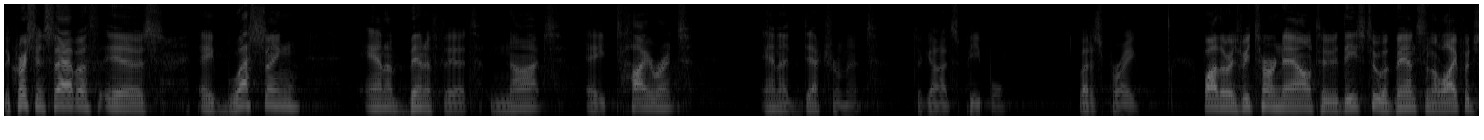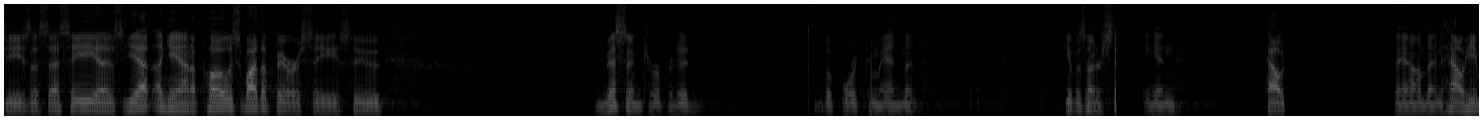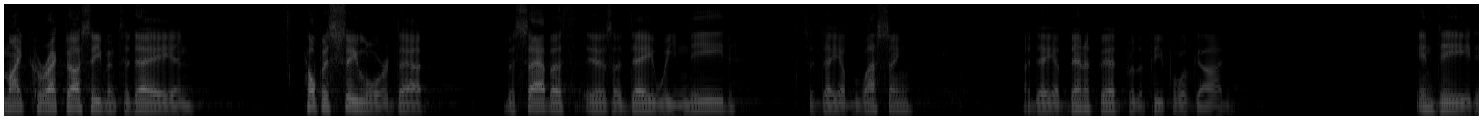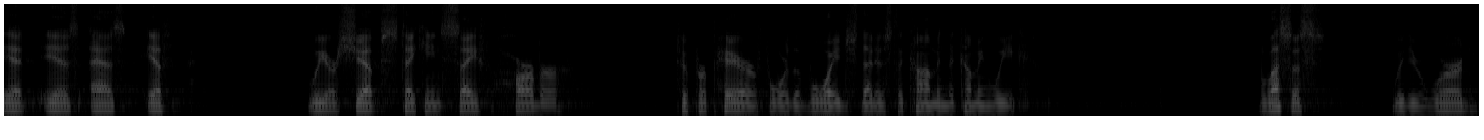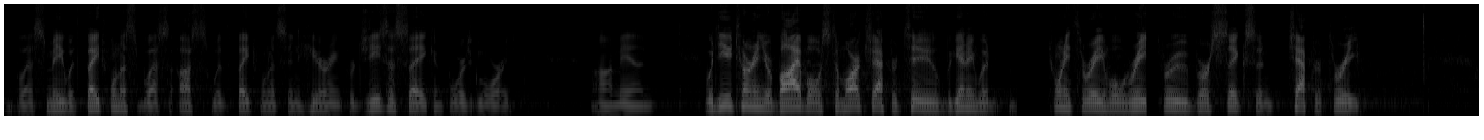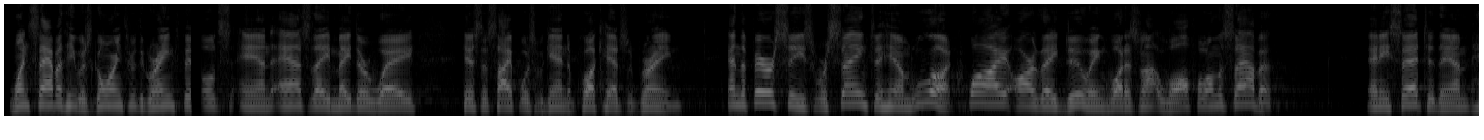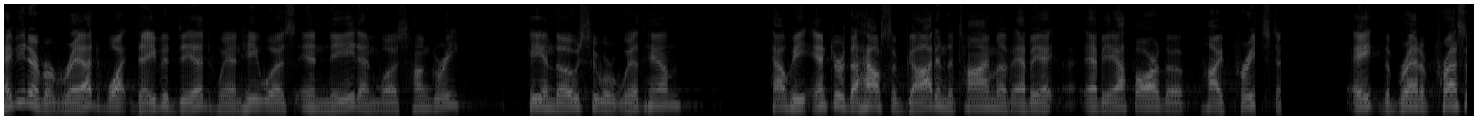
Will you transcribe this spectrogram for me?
The Christian Sabbath is a blessing and a benefit, not a tyrant and a detriment to God's people. Let us pray. Father, as we turn now to these two events in the life of Jesus, as he is yet again opposed by the Pharisees who misinterpreted the fourth commandment, give us understanding in how them and how he might correct us even today and help us see, Lord, that the Sabbath is a day we need. It's a day of blessing, a day of benefit for the people of God. Indeed, it is as if we are ships taking safe harbor to prepare for the voyage that is to come in the coming week. Bless us with your word. Bless me with faithfulness. Bless us with faithfulness in hearing for Jesus' sake and for his glory. Amen. Would you turn in your Bibles to Mark chapter 2, beginning with 23, and we'll read through verse 6 and chapter 3. One Sabbath he was going through the grain fields, and as they made their way, his disciples began to pluck heads of grain. And the Pharisees were saying to him, Look, why are they doing what is not lawful on the Sabbath? And he said to them, Have you never read what David did when he was in need and was hungry, he and those who were with him? How he entered the house of God in the time of Abiathar the high priest and ate the bread of presence,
